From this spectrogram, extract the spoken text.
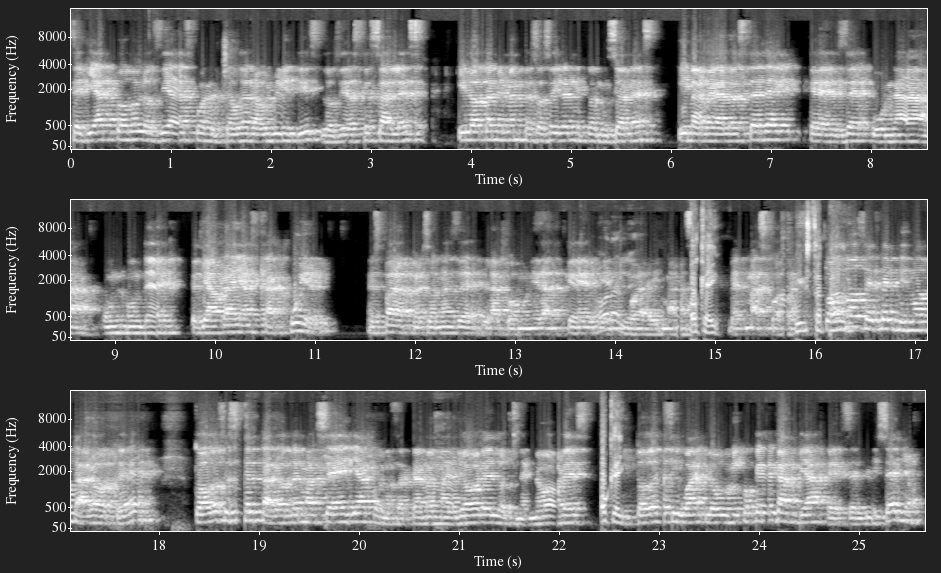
seguía todos los días por el show de Raúl Brindis, los días que sales, y luego también me empezó a seguir en mis transmisiones y me regaló este deck que es de una, un, un deck que ahora ya está queer. Es para personas de la comunidad que vienen por ahí más, Ok. ver más cosas. Todos es el mismo tarot, ¿eh? Todos es el tarot de Marsella, con los arcanos mayores, los menores, Ok. y todo es igual, lo único que cambia es el diseño.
